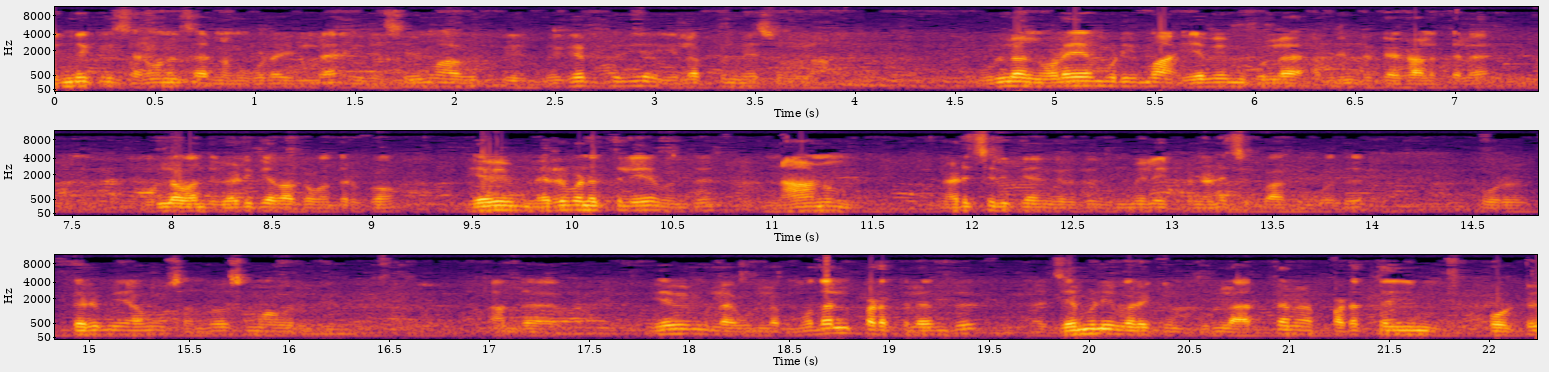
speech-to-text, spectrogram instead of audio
இன்றைக்கி சரவணன் சார் நம்ம கூட இல்லை. இது சினிமாவுக்கு மிகப்பெரிய இழப்புன்னே சொல்லலாம். உள்ளே நுழைய முடியுமா ஏவிஎம்குள்ளே அப்படின்னு இருக்க காலத்தில்? உள்ளே வந்து வேடிக்கை பார்க்க வந்திருக்கோம். ஏவிஎம் நிறுவனத்திலேயே வந்து நானும் நடிச்சிருக்கேங்கிறது உண்மையிலே இப்போ நினச்சி பார்க்கும்போது ஒரு பெருமையாகவும் சந்தோஷமாகவும் இருக்குது அந்த ஏவிஎம்ல உள்ள முதல் படத்துலேருந்து ஜெமினி வரைக்கும் உள்ள அத்தனை படத்தையும் போட்டு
